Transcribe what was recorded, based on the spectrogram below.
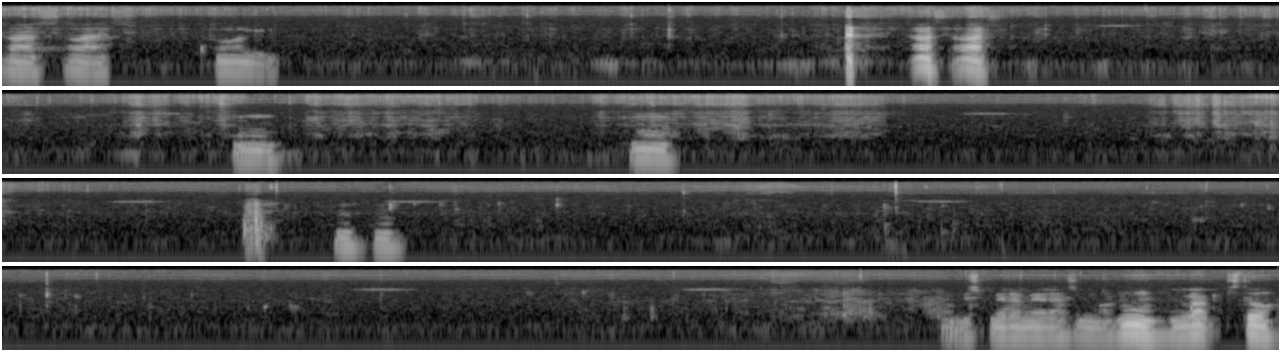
Awas, awas. Potong lagi. Awas, awas. Hmm. Hmm. Hmm. Habis merah-merah semua. Hmm, gelap tuh.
